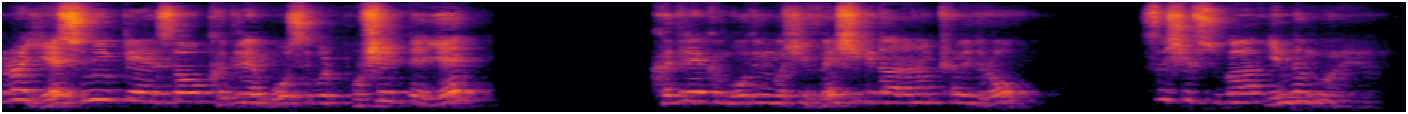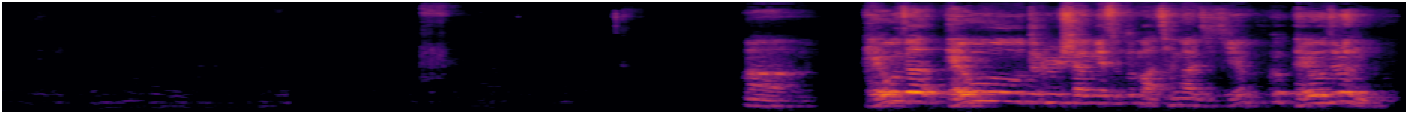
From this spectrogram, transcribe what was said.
그러나 예수님께서 그들의 모습을 보실 때에 그들의 그 모든 것이 외식이다라는 표현으로 쓰실 수가 있는 거예요. 아, 배우자 배우들을 향해서도 마찬가지지요. 그 배우들은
